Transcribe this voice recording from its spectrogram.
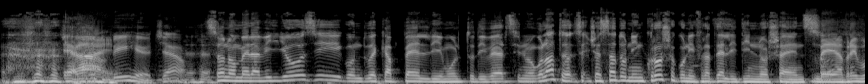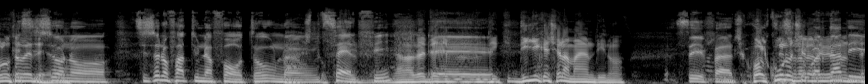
Yeah, good to be here. Ciao. Sono meravigliosi con due cappelli molto diversi l'uno con l'altro. C'è stato un incrocio con i fratelli di Innocenzo. Beh, avrei voluto e si vederlo. sono, si sono fatti una foto, una- un selfie. No, de- de- Eh, di- digli che ce la mandino. Sì, infatti. Qualcuno ce guardati.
